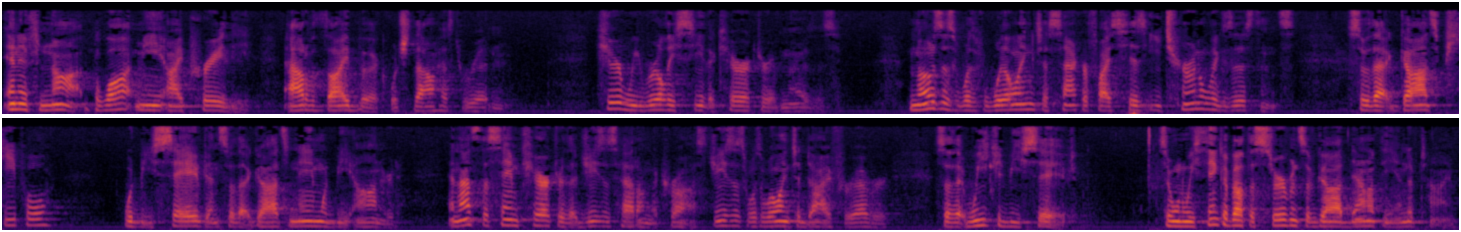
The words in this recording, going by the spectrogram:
and if not, blot me, I pray thee, out of thy book which thou hast written. Here we really see the character of Moses. Moses was willing to sacrifice his eternal existence so that God's people would be saved and so that God's name would be honored. And that's the same character that Jesus had on the cross. Jesus was willing to die forever so that we could be saved. So when we think about the servants of God down at the end of time,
